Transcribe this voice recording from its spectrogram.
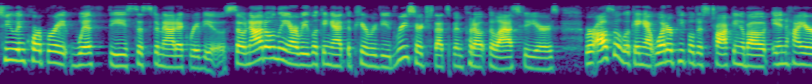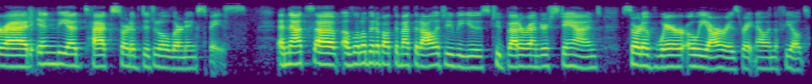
to incorporate with the systematic review. So not only are we looking at the peer-reviewed research that's been put out the last few years, we're also looking at what are people just talking about in higher ed, in the ed tech sort of digital learning space. And that's uh, a little bit about the methodology we use to better understand sort of where OER is right now in the field.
